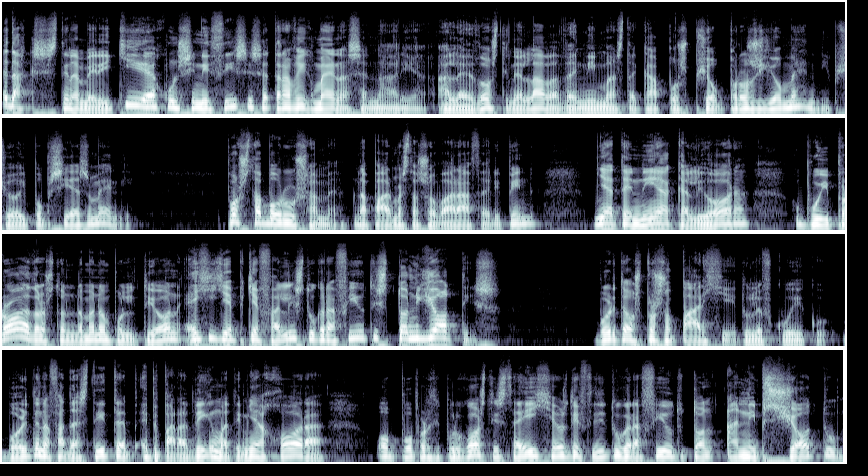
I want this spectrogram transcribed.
Εντάξει, στην Αμερική έχουν συνηθίσει σε τραβηγμένα σενάρια, αλλά εδώ στην Ελλάδα δεν είμαστε κάπως πιο προσγειωμένοι, πιο υποψιασμένοι. Πώς θα μπορούσαμε να πάρουμε στα σοβαρά, Φερρυπίν, μια ταινία καλή ώρα, όπου η πρόεδρος των ΗΠΑ έχει για επικεφαλής του γραφείου της τον γιο της. Μπορείτε ως προσωπάρχη του Λευκού Οίκου, μπορείτε να φανταστείτε επί παραδείγματι μια χώρα όπου ο πρωθυπουργός της θα είχε ως διευθυντή του γραφείου του τον ανιψιό του,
